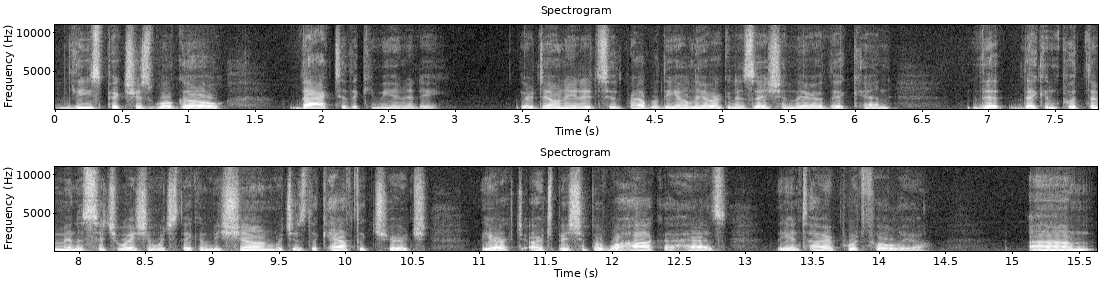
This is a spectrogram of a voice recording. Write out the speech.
these pictures will go back to the community. They're donated to probably the only organization there that can that they can put them in a situation which they can be shown, which is the Catholic Church. The Arch- Archbishop of Oaxaca has the entire portfolio. Um,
